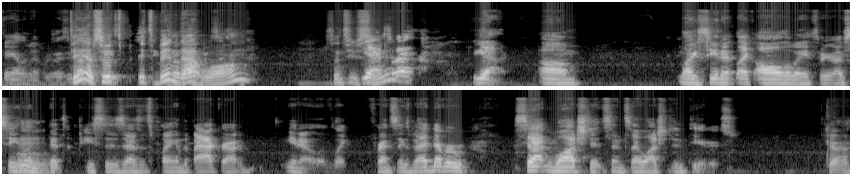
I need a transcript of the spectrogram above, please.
family members. Damn, so it's it's been that long since you've yeah, seen so it. I, yeah, um, like seen it like all the way through. I've seen like hmm. bits and pieces as it's playing in the background, you know, like friends things, but I'd never sat and watched it since I watched it in theaters. Okay.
